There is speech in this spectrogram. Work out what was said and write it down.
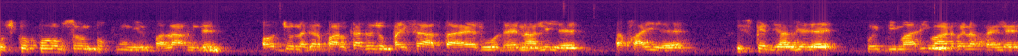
उसको पूर्ण से उनको लाभ मिले। और जो नगर पालिका से जो पैसा आता है, रोड है, नाली है, सफ़ाई है, इस पे ध्यान दिया जाए, कोई बीमारी वार्ड में ना फैले,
